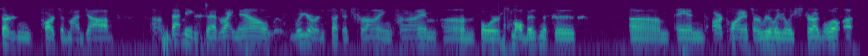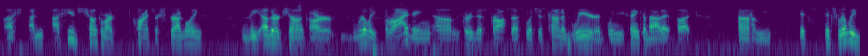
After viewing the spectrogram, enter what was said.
certain parts of my job um, that being said, right now we are in such a trying time um, for small businesses, um, and our clients are really, really struggling. Well, a, a, a huge chunk of our clients are struggling. The other chunk are really thriving um, through this process, which is kind of weird when you think about it. But um, it's it's really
